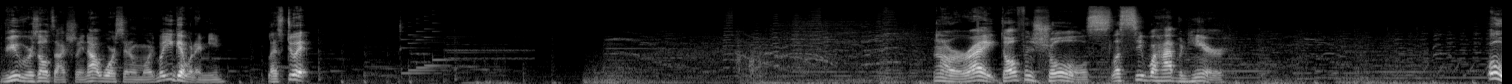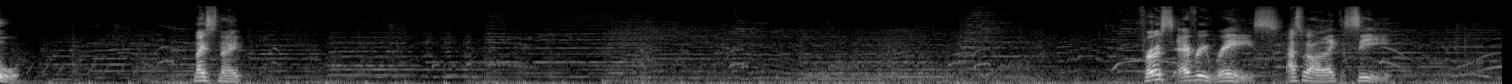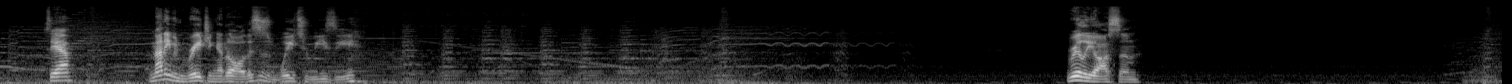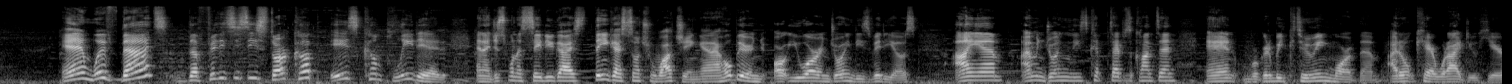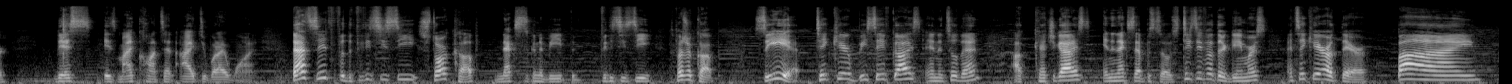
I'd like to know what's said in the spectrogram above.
View results, actually. Not war ceremonies, but you get what I mean. Let's do it. Alright, Dolphin Shoals. Let's see what happened here. Oh! Nice snipe. First every race. That's what I like to see. So yeah, I'm not even raging at all. This is way too easy. Really awesome. And with that, the 50cc Star Cup is completed. And I just want to say to you guys, thank you guys so much for watching. And I hope you're, you are enjoying these videos. I am. I'm enjoying these types of content, and we're going to be doing more of them. I don't care what I do here. This is my content. I do what I want. That's it for the 50cc Star Cup. Next is going to be the 50cc Special Cup. So yeah, take care, be safe guys, and until then, I'll catch you guys in the next episode. Stay safe out there, gamers, and take care out there. Bye!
